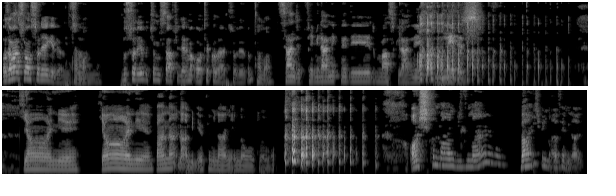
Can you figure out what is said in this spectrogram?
O zaman son soruya geliyorum. Tamam. müsaadenle. Bu soruyu bütün misafirlerime ortak olarak soruyorum. Tamam. Sence feminenlik nedir, maskülenlik nedir? Yani yani ben nereden bileyim feminenliğin ne olduğunu? Aşkım ben bilmem. Ben hiç bilmem feminenlik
